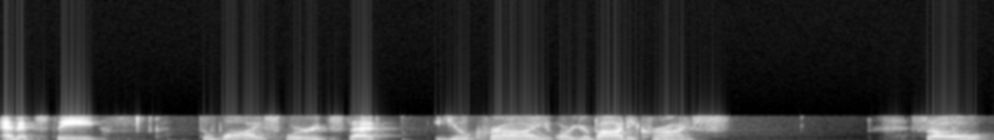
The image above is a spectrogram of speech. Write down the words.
And it's the the wise words that you cry or your body cries. So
